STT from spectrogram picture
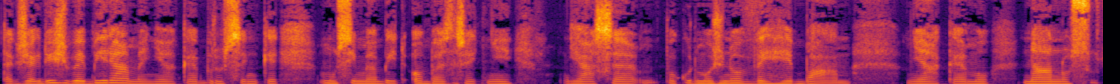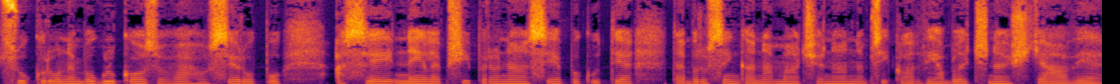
Takže když vybíráme nějaké brusinky, musíme být obezřetní. Já se pokud možno vyhybám nějakému nánosu cukru nebo glukózového syrupu. Asi nejlepší pro nás je, pokud je ta brusinka namáčená například v jablečné šťávě,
